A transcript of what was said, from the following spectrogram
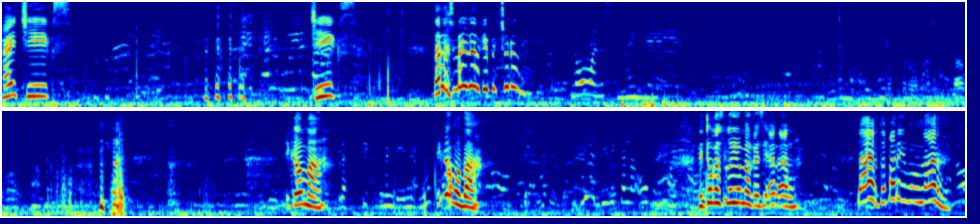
Hi, chicks. chicks. Tara, smile lang. Kay picture lang. No one is Ikaw, ma. Plastic man din na, no? Ikaw, ma ba? Laog. Dito ka slow yung ma kasi ar-ar. Laar, tapari mo laar. No.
